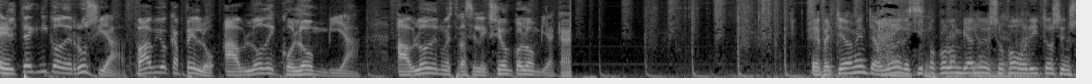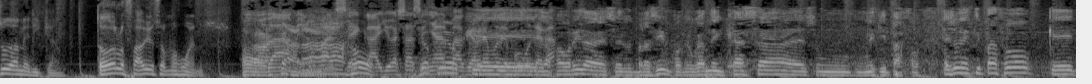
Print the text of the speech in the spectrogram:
El técnico de Rusia, Fabio Capello, habló de Colombia, habló de nuestra selección Colombia. Efectivamente, habló del equipo colombiano y de sus favoritos en Sudamérica. Todos los Fabios somos buenos. Joda, Ah, menos mal se cayó esa señal para que hablemos de fútbol de la acá. favorita es el Brasil, porque jugando en casa es un, un equipazo. Es un equipazo que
